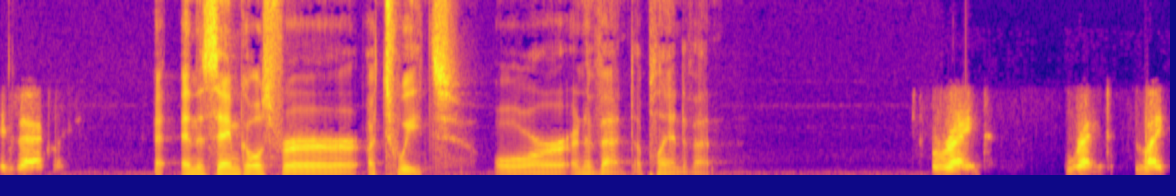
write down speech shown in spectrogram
Exactly. And the same goes for a tweet or an event, a planned event. Right. Right. Like,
